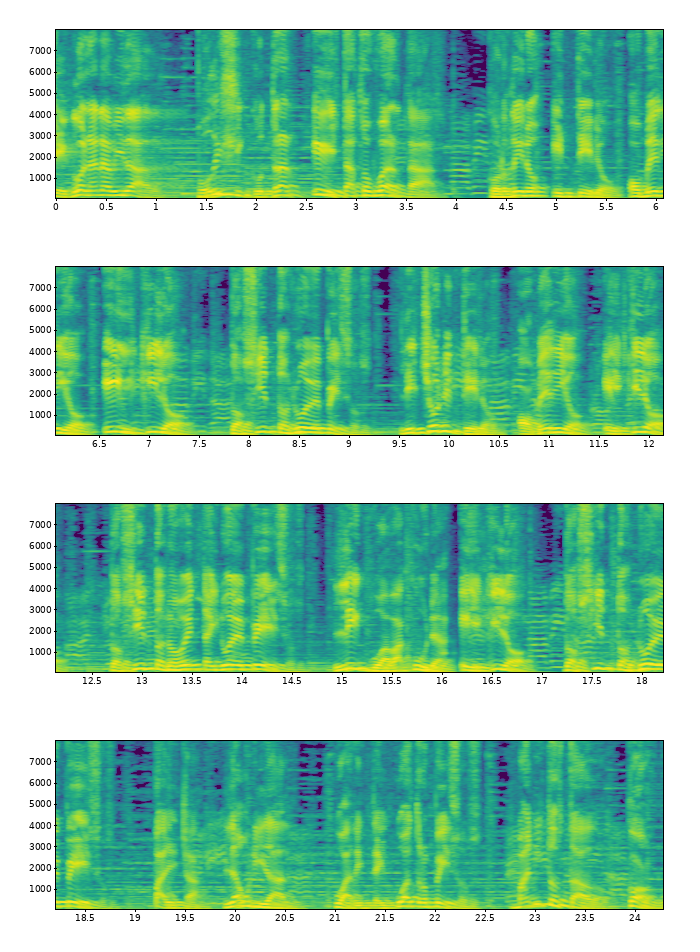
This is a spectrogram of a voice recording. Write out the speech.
llegó la Navidad. Podéis encontrar estas ofertas. Cordero entero o medio, el kilo, 209 pesos. Lechón entero o medio, el kilo, 299 pesos. Lengua vacuna, el kilo, 209 pesos. Palta, la unidad, 44 pesos. Maní tostado, con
